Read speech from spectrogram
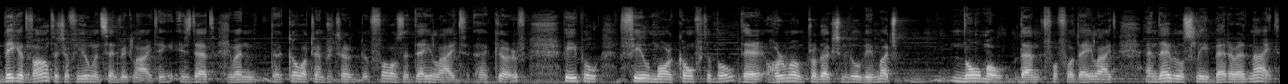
big advantage of human-centric lighting is that when the color temperature follows the daylight uh, curve, people feel more comfortable. Their hormone production will be much normal than for, for daylight and they will sleep better at night.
